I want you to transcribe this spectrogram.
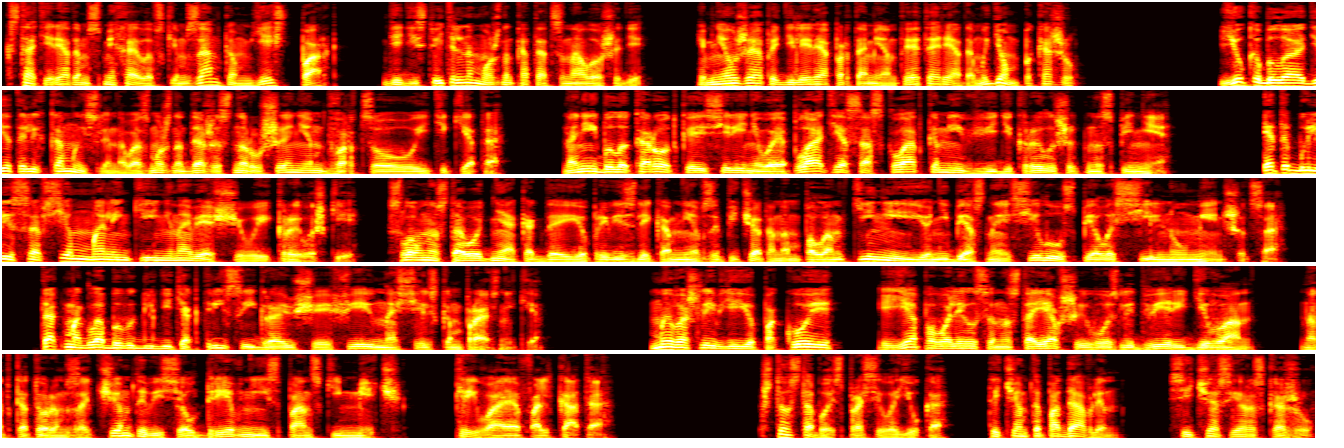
«Кстати, рядом с Михайловским замком есть парк, где действительно можно кататься на лошади. И мне уже определили апартаменты, это рядом. Идем, покажу». Юка была одета легкомысленно, возможно, даже с нарушением дворцового этикета. На ней было короткое сиреневое платье со складками в виде крылышек на спине. Это были совсем маленькие ненавязчивые крылышки. Словно с того дня, когда ее привезли ко мне в запечатанном паланкине, ее небесная сила успела сильно уменьшиться. Так могла бы выглядеть актриса, играющая фею на сельском празднике. Мы вошли в ее покои, и я повалился на стоявший возле двери диван, над которым зачем-то висел древний испанский меч, кривая фальката. «Что с тобой?» — спросила Юка. «Ты чем-то подавлен. Сейчас я расскажу».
